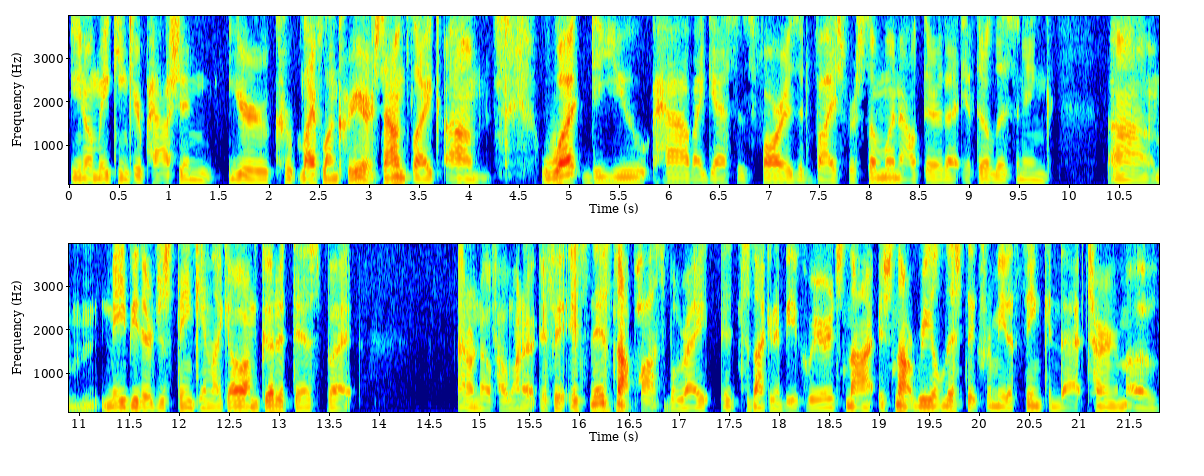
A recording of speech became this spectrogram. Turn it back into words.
you know making your passion your lifelong career sounds like um what do you have i guess as far as advice for someone out there that if they're listening um maybe they're just thinking like oh i'm good at this but I don't know if I want to. If it, it's it's not possible, right? It's not going to be a career. It's not. It's not realistic for me to think in that term of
